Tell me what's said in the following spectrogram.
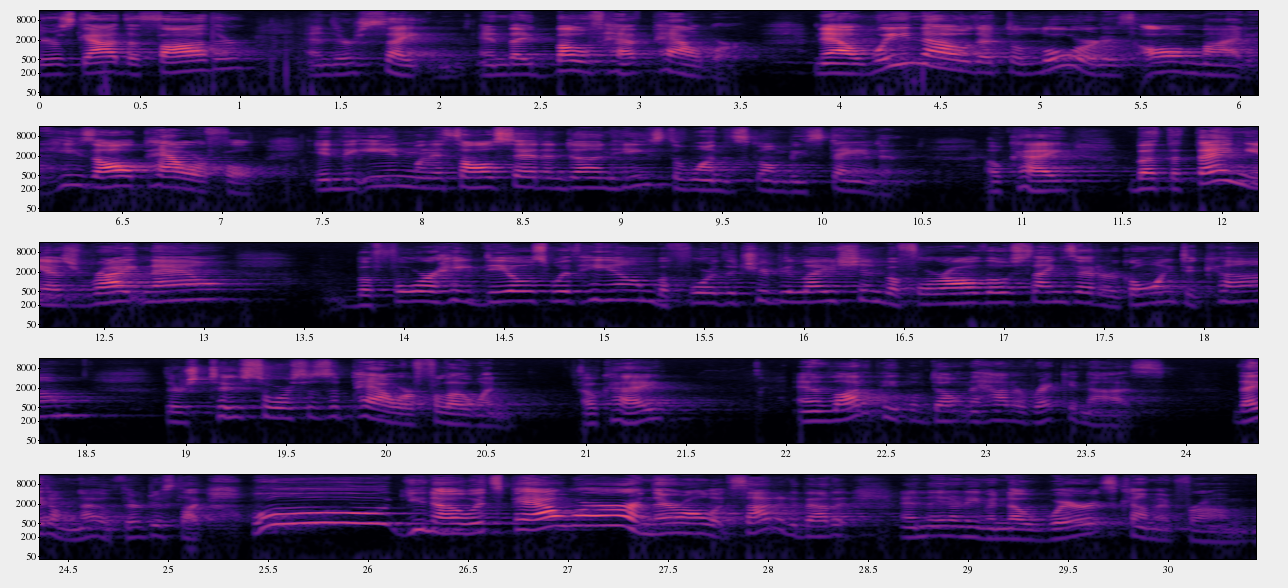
There's God the Father and there's Satan, and they both have power. Now we know that the Lord is almighty. He's all powerful. In the end, when it's all said and done, He's the one that's going to be standing. Okay? But the thing is, right now, before He deals with him, before the tribulation, before all those things that are going to come, there's two sources of power flowing. Okay? And a lot of people don't know how to recognize. They don't know. They're just like, oh, you know, it's power. And they're all excited about it. And they don't even know where it's coming from.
